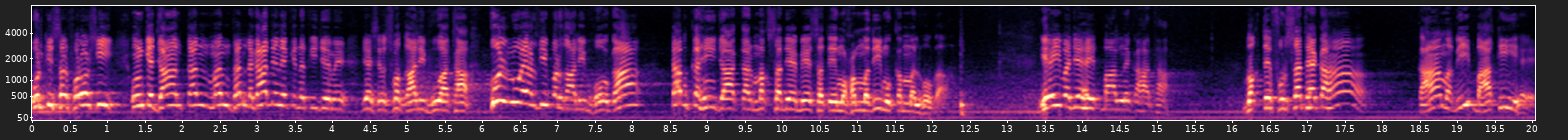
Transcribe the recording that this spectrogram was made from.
ان کی سرفروشی، ان کے جان، تن، من، دھن لگا دینے کے نتیجے میں جیسے اس وقت غالب ہوا تھا، کل روح عرضی پر غالب ہوگا، تب کہیں جا کر مقصد بے ست محمدی مکمل ہوگا۔ یہی وجہ ہے اقبال نے کہا تھا، وقت فرصت ہے کہاں؟ کام ابھی باقی ہے۔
